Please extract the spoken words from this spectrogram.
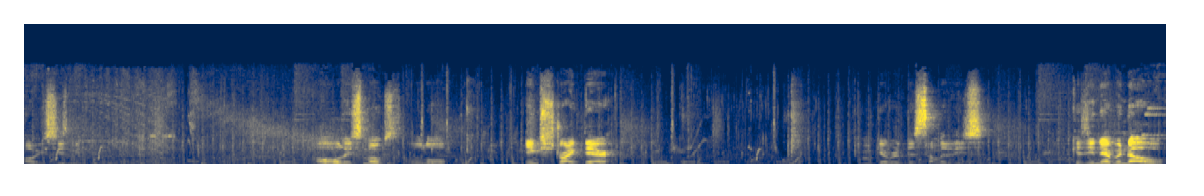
Oh, excuse me. Holy smokes. A little ink strike there. I'm gonna get rid of this, some of these. Because you never know.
